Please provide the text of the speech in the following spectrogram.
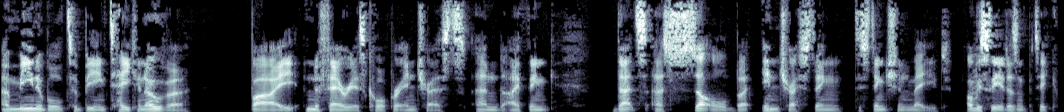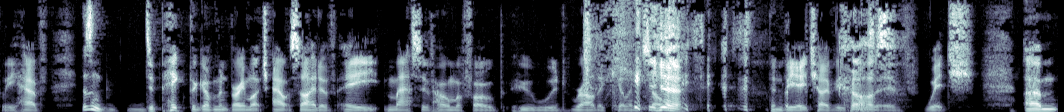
amenable to being taken over by nefarious corporate interests and i think that's a subtle but interesting distinction made obviously it doesn't particularly have it doesn't depict the government very much outside of a massive homophobe who would rather kill himself Yeah. than be hiv positive which um,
